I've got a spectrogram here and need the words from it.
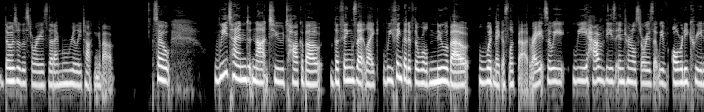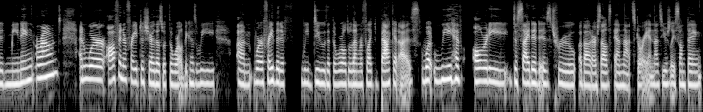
those are the stories that I'm really talking about. So we tend not to talk about the things that like we think that if the world knew about would make us look bad right so we we have these internal stories that we've already created meaning around and we're often afraid to share those with the world because we um, we're afraid that if we do that the world will then reflect back at us. What we have already decided is true about ourselves and that story. And that's usually something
